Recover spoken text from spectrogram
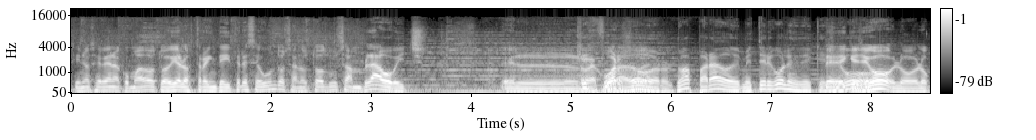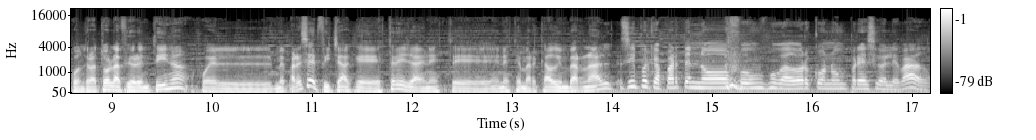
Si no se habían acomodado todavía los 33 segundos, anotó Dusan Blaovic, el refuerzo. no ha parado de meter goles desde que desde llegó. que llegó, lo, contrató la Fiorentina, fue el, me parece el fichaje estrella en este, en este mercado invernal. Sí, porque aparte no fue un jugador con un precio elevado.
